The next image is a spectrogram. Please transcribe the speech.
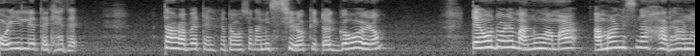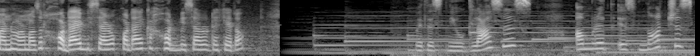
কৰিলে তেখেতে তাৰ বাবে তেখেতৰ ওচৰত আমি চিৰকৃতজ্ঞ হৈ ৰ'ম তেওঁৰ দৰে মানুহ আমাৰ আমাৰ নিচিনা সাধাৰণ মানুহৰ মাজত সদায় বিচাৰোঁ সদায় কাষত বিচাৰোঁ তেখেতক With his new glasses, Amrit is not just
